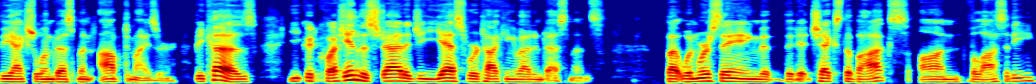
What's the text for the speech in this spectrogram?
the actual investment optimizer? Because you, Good question. in the strategy, yes, we're talking about investments, but when we're saying that that it checks the box on velocity,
